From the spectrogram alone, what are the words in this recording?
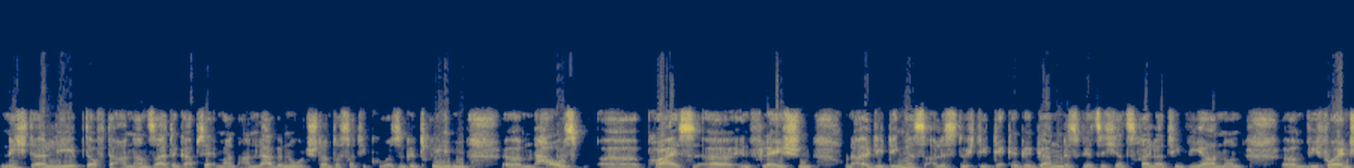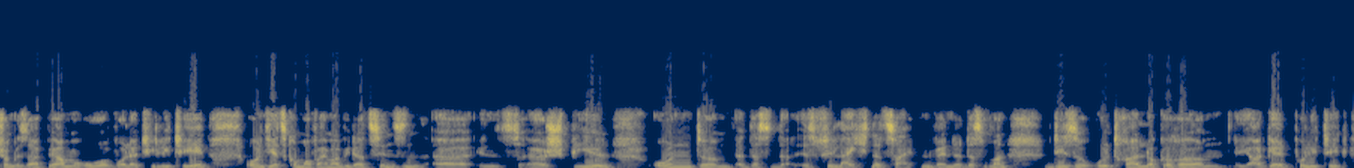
nicht erlebt. Auf der anderen Seite gab es ja immer einen Anlagenotstand, das hat die Kurse getrieben. Ähm, Hauspreis, äh, äh, und all die Dinge ist alles durch die Decke gegangen. Das wird sich jetzt relativieren. Und äh, wie vorhin schon gesagt, wir haben hohe Volatilität und jetzt kommen auf einmal wieder Zinsen äh, ins äh, Spiel. Und ähm, das ist vielleicht eine Zeitenwende, dass man diese ultra lockere ja, Geldpolitik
